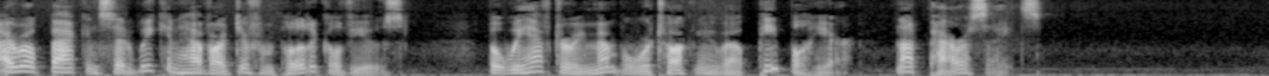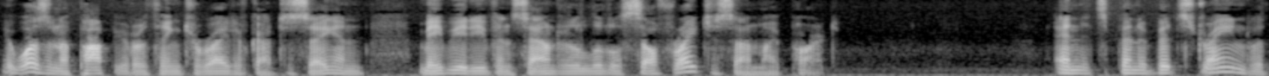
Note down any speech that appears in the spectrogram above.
I wrote back and said, We can have our different political views, but we have to remember we're talking about people here, not parasites. It wasn't a popular thing to write, I've got to say, and maybe it even sounded a little self righteous on my part. And it's been a bit strained with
